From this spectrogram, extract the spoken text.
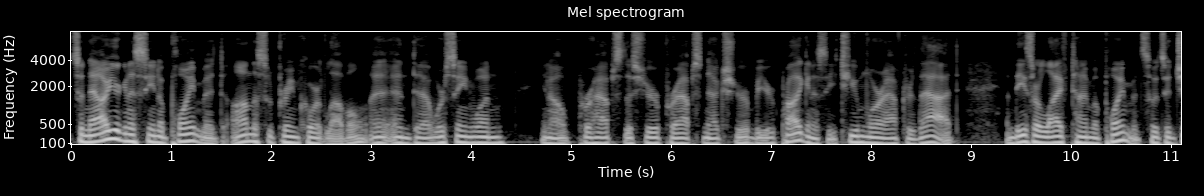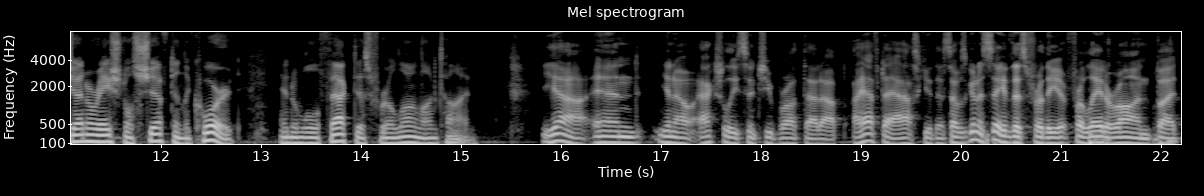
So now you're going to see an appointment on the Supreme Court level, and, and uh, we're seeing one, you know, perhaps this year, perhaps next year, but you're probably going to see two more after that. and these are lifetime appointments. So it's a generational shift in the court, and it will affect us for a long, long time. Yeah, and you know, actually, since you brought that up, I have to ask you this. I was going to save this for the for later on, but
